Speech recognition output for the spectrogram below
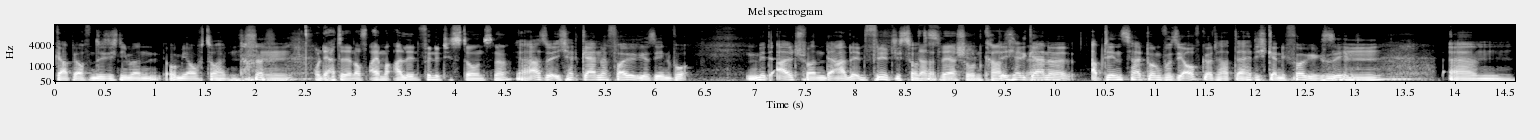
Gab ja offensichtlich niemanden, um ihn aufzuhalten. Mhm. Und er hatte dann auf einmal alle Infinity Stones, ne? ja, also ich hätte gerne eine Folge gesehen, wo mit Ultron, der alle Infinity Stones Das hat. wäre schon krass. Ich hätte ja. gerne, ab dem Zeitpunkt, wo sie aufgehört hat, da hätte ich gerne die Folge gesehen. Mhm. Ähm,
